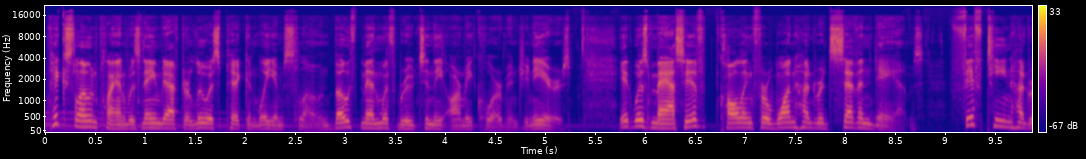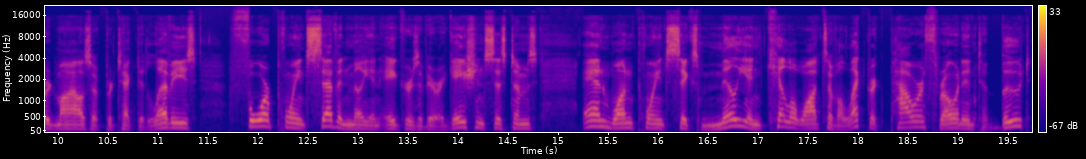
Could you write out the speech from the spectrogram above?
The Pick Sloan Plan was named after Lewis Pick and William Sloan, both men with roots in the Army Corps of Engineers. It was massive, calling for 107 dams, 1,500 miles of protected levees, 4.7 million acres of irrigation systems, and 1.6 million kilowatts of electric power thrown into boot,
